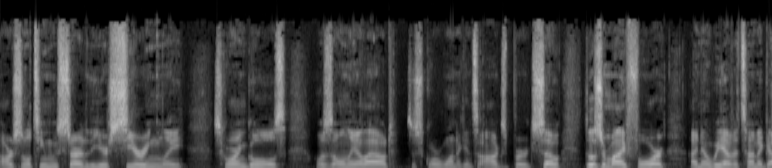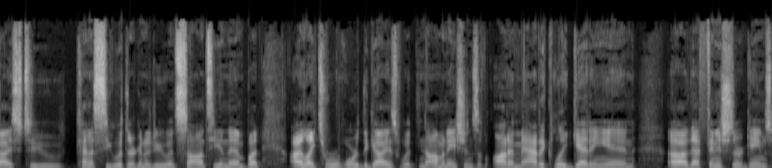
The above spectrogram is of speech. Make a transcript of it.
Arsenal team who started the year searingly scoring goals was only allowed to score one against Augsburg. So those are my four. I know we have a ton of guys to kind of see what they're going to do in Santi and them, but I like to reward the guys with nominations of automatically getting in uh, that finish their games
